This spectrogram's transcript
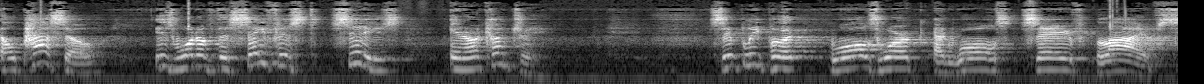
El Paso is one of the safest cities in our country. Simply put, walls work and walls save lives.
